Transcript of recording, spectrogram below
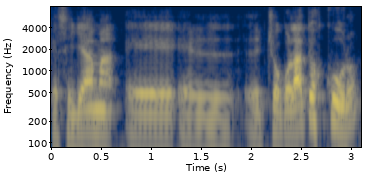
que se llama eh, el, chocolate oscuro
